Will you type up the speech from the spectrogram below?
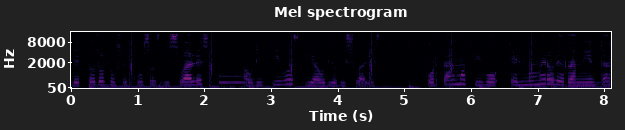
de todos los recursos visuales, auditivos y audiovisuales por tal motivo, el número de herramientas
